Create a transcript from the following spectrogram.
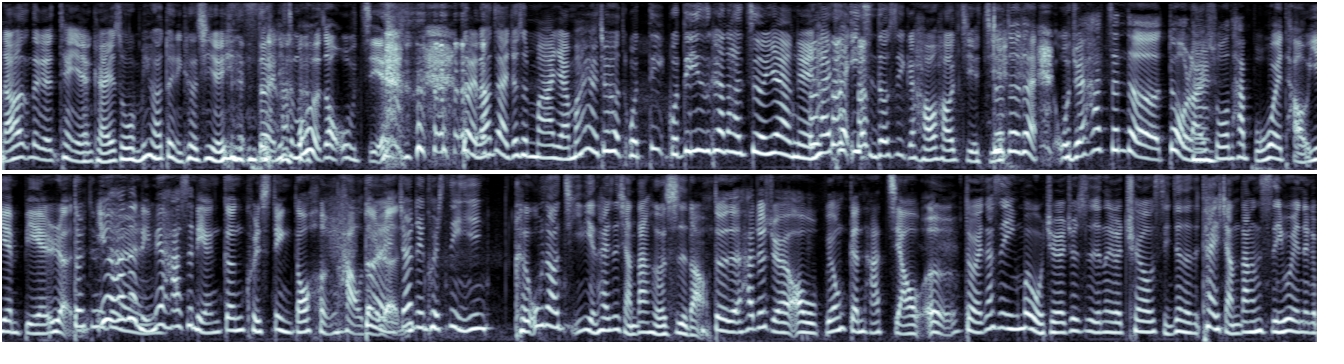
然后那个 Ten 也很可爱，说我没有要对你客气的意思。对，你怎么会有这种误解？对，然后再来就是玛雅，玛雅就我第我第一次看到她这样哎、欸，他他一直都是一个好好姐姐。对对对，我觉得她真的对我来说，他不会讨厌别人。对，对对，因为她在里面她是连跟 Christine 都很好的人，就连 Christine 已经。可恶到极点，他也是想当和事佬。对对，他就觉得哦，我不用跟他交恶。对，但是因为我觉得就是那个 Chelsea 真的是太想当，是因为那个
